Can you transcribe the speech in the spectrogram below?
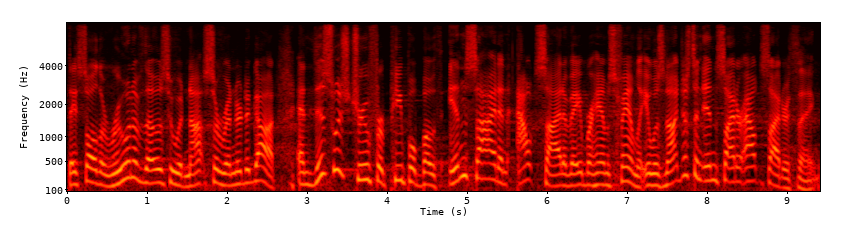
They saw the ruin of those who would not surrender to God. And this was true for people both inside and outside of Abraham's family. It was not just an insider outsider thing.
